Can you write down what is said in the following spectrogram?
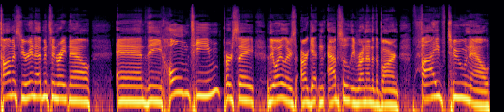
Thomas, you're in Edmonton right now. And the home team, per se, the Oilers are getting absolutely run out of the barn. 5-2 now,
